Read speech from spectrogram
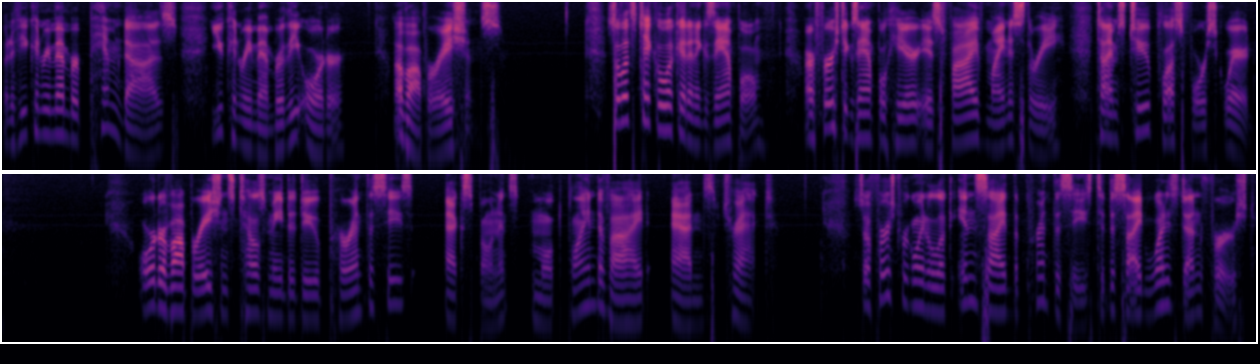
But if you can remember PEMDAS, you can remember the order of operations. So let's take a look at an example. Our first example here is 5 minus 3 times 2 plus 4 squared. Order of operations tells me to do parentheses, exponents, multiply and divide, add and subtract. So first we're going to look inside the parentheses to decide what is done first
